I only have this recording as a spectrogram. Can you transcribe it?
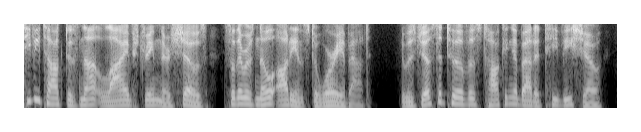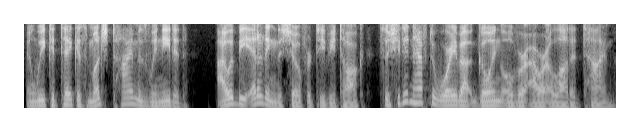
TV Talk does not live stream their shows, so there was no audience to worry about. It was just the two of us talking about a TV show, and we could take as much time as we needed. I would be editing the show for TV Talk, so she didn't have to worry about going over our allotted time.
